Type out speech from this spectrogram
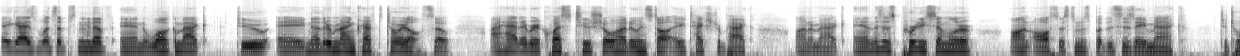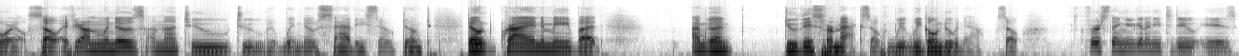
Hey guys, what's up? It's Minituff, and welcome back to another Minecraft tutorial. So, I had a request to show how to install a texture pack on a Mac, and this is pretty similar on all systems, but this is a Mac tutorial. So, if you're on Windows, I'm not too too Windows savvy, so don't don't cry into me, but I'm going to do this for Mac, so we we going to do it now. So, first thing you're going to need to do is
